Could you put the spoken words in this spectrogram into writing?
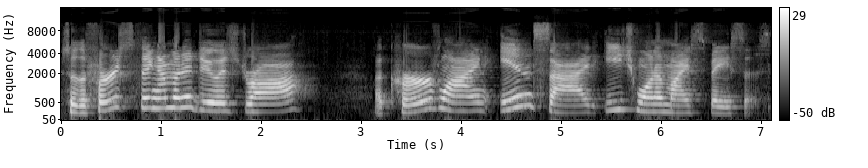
So the first thing I'm going to do is draw a curved line inside each one of my spaces.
